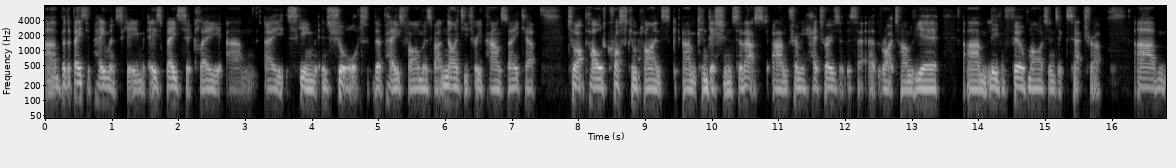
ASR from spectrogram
Um, but the basic payment scheme is basically um, a scheme, in short, that pays farmers about £93 an acre to uphold cross compliance um, conditions. So that's um, trimming hedgerows at the, at the right time of the year, um, leaving field margins, etc. Um,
